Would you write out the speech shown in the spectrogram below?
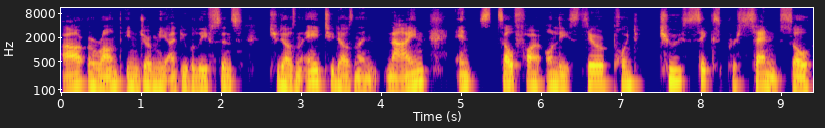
are around in Germany, I do believe since 2008, 2009, and so far only 0.26%. So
